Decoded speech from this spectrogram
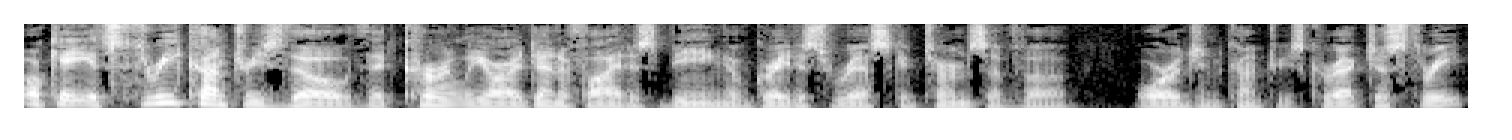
Okay, it's three countries, though, that currently are identified as being of greatest risk in terms of uh, origin countries, correct? Just three?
